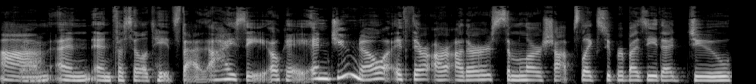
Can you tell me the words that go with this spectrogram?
um, yeah. and and facilitates that. I see. Okay, and do you know if there are other similar shops like Superbuzzy that do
